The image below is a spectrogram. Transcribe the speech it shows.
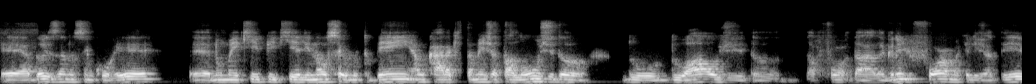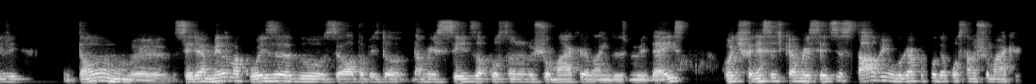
é, há dois anos sem correr, é, numa equipe que ele não saiu muito bem, é um cara que também já está longe do do, do auge, do, da, da, da, grande forma que ele já teve. Então, é, seria a mesma coisa do, sei lá, talvez do, da Mercedes apostando no Schumacher lá em 2010, com a diferença de que a Mercedes estava em um lugar para poder apostar no Schumacher,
